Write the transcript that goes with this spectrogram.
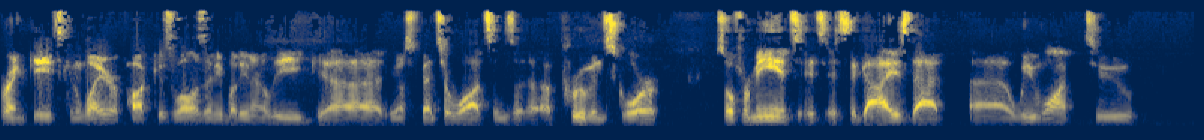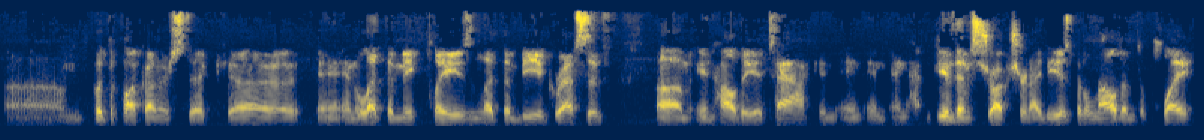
Brent Gates can wire a puck as well as anybody in our league. Uh, you know, Spencer Watson's a, a, proven scorer. So for me, it's it's it's the guys that uh, we want to um, put the puck on their stick uh, and, and, let them make plays and let them be aggressive um, in how they attack and, and, and, give them structure and ideas, but allow them to play.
